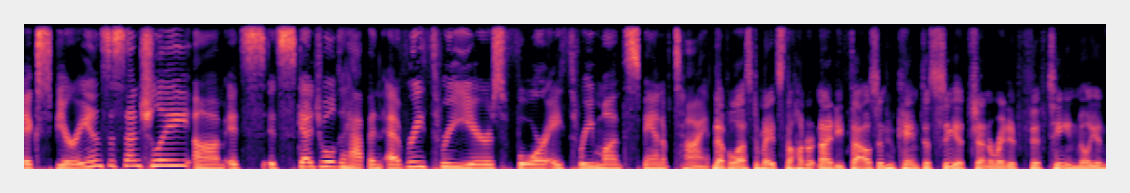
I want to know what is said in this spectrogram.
experience essentially. Um, it's it's scheduled to happen every three years for a three month span of time. Neville estimates the 190000 who came to see it generated $15 million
